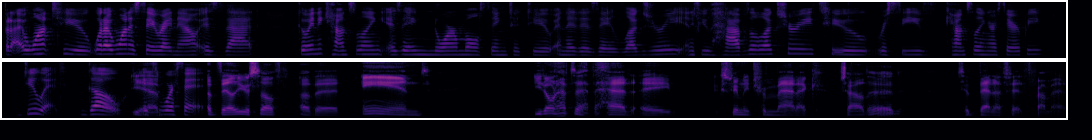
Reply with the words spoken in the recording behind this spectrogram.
but I want to what I want to say right now is that going to counseling is a normal thing to do and it is a luxury and if you have the luxury to receive counseling or therapy, do it. Go. Yeah. It's worth it. Avail yourself of it, and you don't have to have had a extremely traumatic childhood to benefit from it,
